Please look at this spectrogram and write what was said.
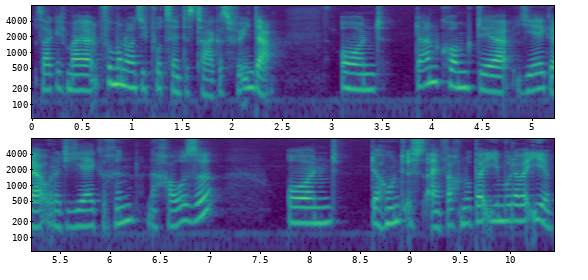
sag ich mal, 95 Prozent des Tages für ihn da. Und dann kommt der Jäger oder die Jägerin nach Hause und der Hund ist einfach nur bei ihm oder bei ihr.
